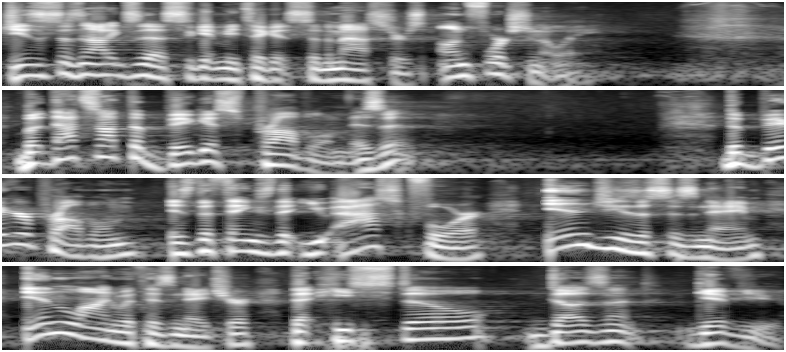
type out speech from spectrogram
Jesus does not exist to get me tickets to the Masters, unfortunately. But that's not the biggest problem, is it? The bigger problem is the things that you ask for in Jesus' name, in line with his nature, that he still doesn't give you.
